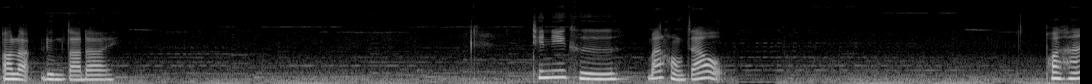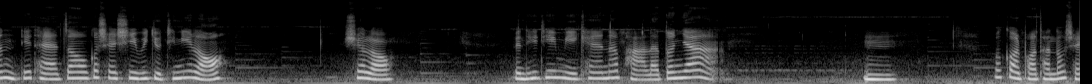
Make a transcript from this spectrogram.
เอาละลืมตาได้ ที่นี่คือบ้านของเจ้า พอทันที่แท้เจ้าก็ใช้ชีวิตอยู่ที่นี่เหรอ ใช่แล้วเป็นที่ที่มีแค่หน้าผาและต้นหญ้า อืม เมื่อก่อนพอทันต้องใช้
